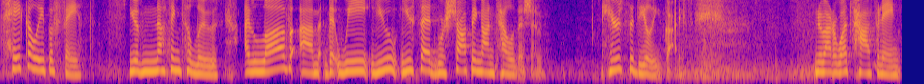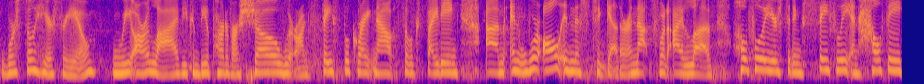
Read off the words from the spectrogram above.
Take a leap of faith you have nothing to lose. I love um, that we, you, you said we're shopping on television. Here's the deal, you guys no matter what's happening, we're still here for you. We are live. You can be a part of our show. We're on Facebook right now. It's so exciting. Um, and we're all in this together, and that's what I love. Hopefully you're sitting safely and healthy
